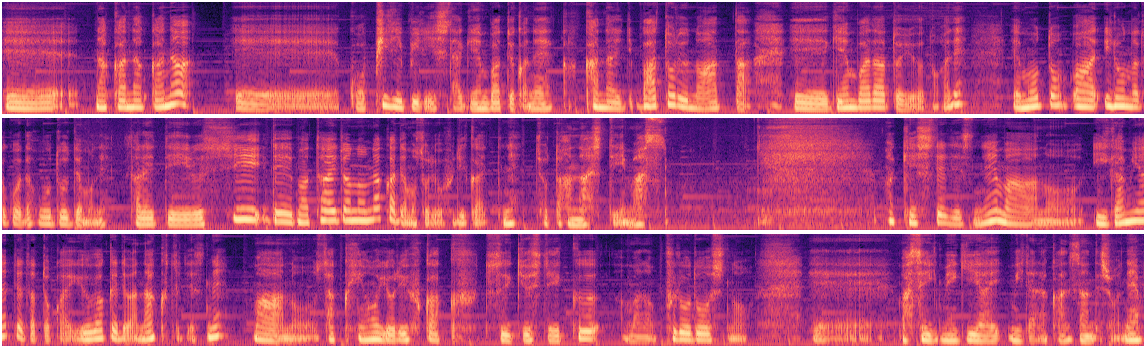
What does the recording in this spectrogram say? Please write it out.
えー、なかなかなえー、こうピリピリした現場というかねかなりバトルのあった、え、現場だというのがね、えー、もとまあ、いろんなところで報道でもねされているしで、まあ、対談の中でもそれを振り返ってねちょっと話しています。まあ、決してですね、まあ、あのいがみ合ってたとかいうわけではなくてですね、まあ、あの作品をより深く追求していく、まあ、のプロ同士の、えーまあ、せめぎ合いみたいな感じなんでしょうね。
